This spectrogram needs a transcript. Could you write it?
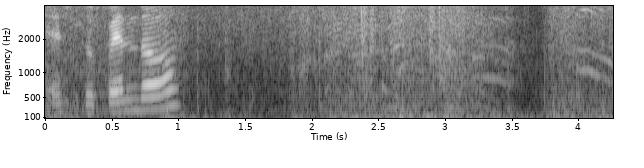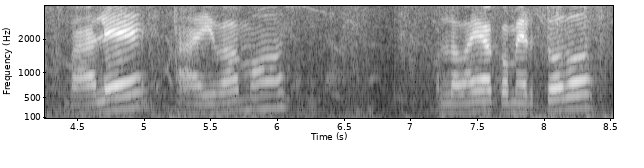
Estupendo. Vale, ahí vamos. Os lo vaya a comer todos.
